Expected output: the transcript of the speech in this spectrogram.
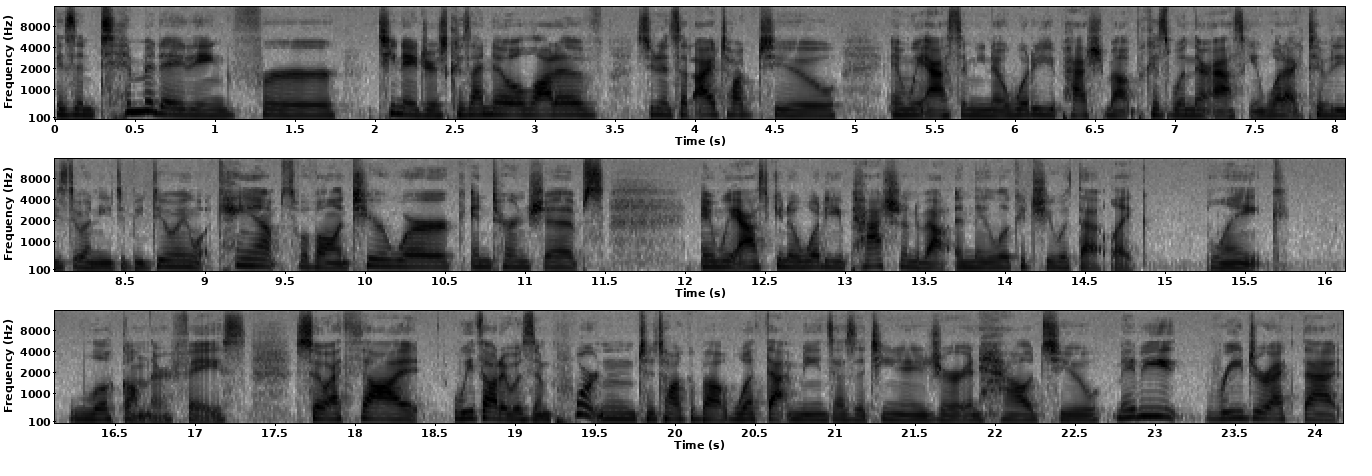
is intimidating for teenagers because I know a lot of students that I talk to, and we ask them, you know, what are you passionate about? Because when they're asking, what activities do I need to be doing? What camps? What volunteer work? Internships? And we ask, you know, what are you passionate about? And they look at you with that like blank look on their face. So I thought we thought it was important to talk about what that means as a teenager and how to maybe redirect that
